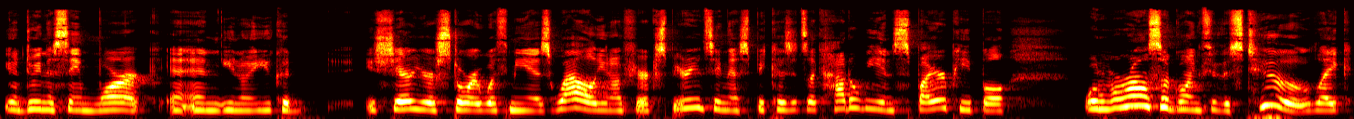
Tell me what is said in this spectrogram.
you know, doing the same work. And, and, you know, you could share your story with me as well, you know, if you're experiencing this, because it's like, how do we inspire people when we're also going through this too, like,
